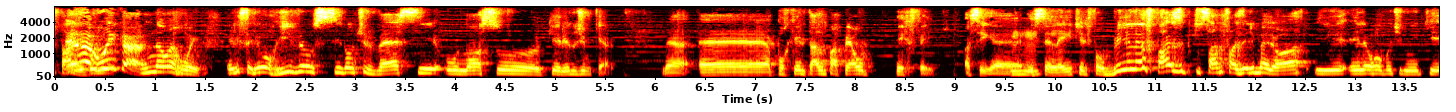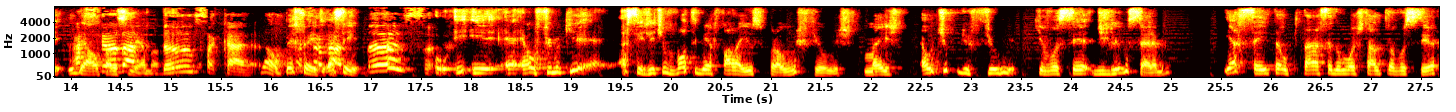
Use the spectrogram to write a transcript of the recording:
fato. Ele não é ruim, cara. Não é ruim. Ele seria horrível se não tivesse o nosso querido Jim Carrey. Né? É, porque ele tá no papel perfeito. Assim, é Uhum. excelente. Ele falou, brilha, faz o que tu sabe fazer de melhor. E ele é o Robotnik ideal a para cena o da cinema. dança, cara. Não, A perfeito. cena Assim, da dança. o- E, e é, é o filme que, assim, a gente volta e meia fala isso pra alguns filmes, mas é o tipo de filme que você desliga o cérebro e aceita o que está sendo mostrado pra você,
